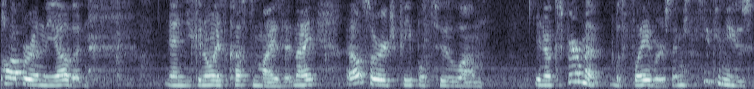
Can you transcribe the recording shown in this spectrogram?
pop her in the oven. And you can always customize it. And I, I also urge people to um, you know experiment with flavors. I mean you can use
